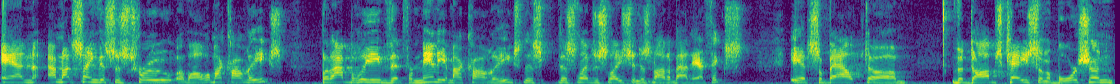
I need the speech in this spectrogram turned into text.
And I'm not saying this is true of all of my colleagues, but I believe that for many of my colleagues, this, this legislation is not about ethics. It's about um, the Dobbs case and abortion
